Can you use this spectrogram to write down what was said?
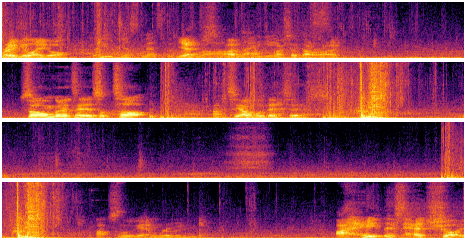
regulator. Yes, I, I said that right. So I'm going to take this up top and see how good this is. Absolutely getting ruined. I hate this headshot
